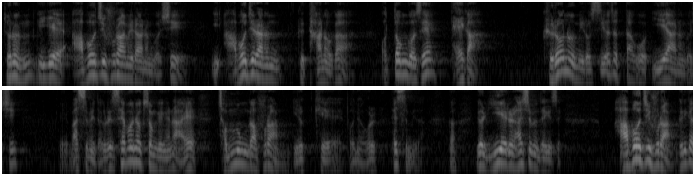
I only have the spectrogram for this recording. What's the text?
저는 이게 아버지 후람이라는 것이 이 아버지라는 그 단어가 어떤 것의 대가 그런 의미로 쓰여졌다고 이해하는 것이 맞습니다. 그래서 세번역 성경에는 아예 전문가 후람 이렇게 번역을 했습니다. 이걸 이해를 하시면 되겠어요. 아버지 후람 그러니까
